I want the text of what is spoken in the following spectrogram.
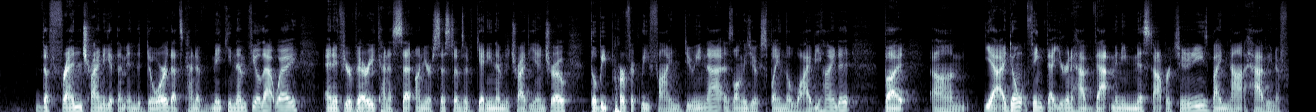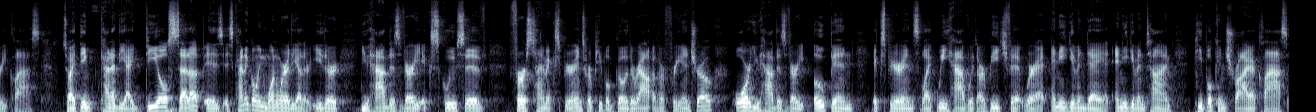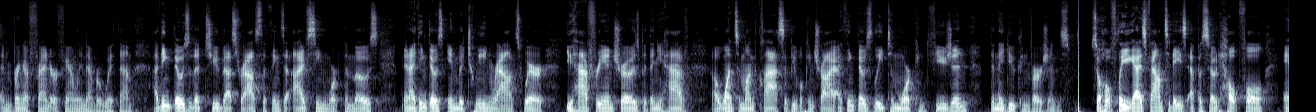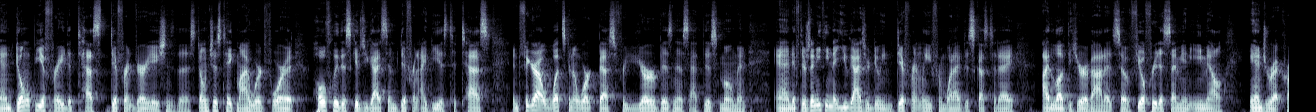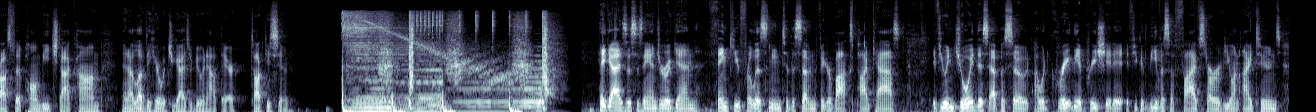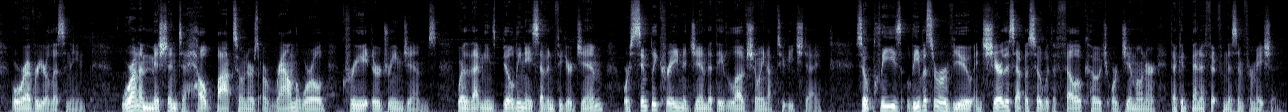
the friend trying to get them in the door that's kind of making them feel that way. And if you're very kind of set on your systems of getting them to try the intro, they'll be perfectly fine doing that as long as you explain the why behind it. But um, yeah, I don't think that you're going to have that many missed opportunities by not having a free class. So I think kind of the ideal setup is is kind of going one way or the other. Either you have this very exclusive first time experience where people go the route of a free intro, or you have this very open experience like we have with our Beach Fit, where at any given day, at any given time, people can try a class and bring a friend or family member with them. I think those are the two best routes, the things that I've seen work the most. And I think those in between routes where you have free intros, but then you have a once a month class that people can try, I think those lead to more confusion than they do conversions. So, hopefully, you guys found today's episode helpful and don't be afraid to test different variations of this. Don't just take my word for it. Hopefully, this gives you guys some different ideas to test and figure out what's going to work best for your business at this moment. And if there's anything that you guys are doing differently from what I've discussed today, I'd love to hear about it. So, feel free to send me an email, andrew at crossfitpalmbeach.com, and I'd love to hear what you guys are doing out there. Talk to you soon. Hey guys, this is Andrew again. Thank you for listening to the Seven Figure Box podcast. If you enjoyed this episode, I would greatly appreciate it if you could leave us a five star review on iTunes or wherever you're listening. We're on a mission to help box owners around the world create their dream gyms, whether that means building a seven figure gym or simply creating a gym that they love showing up to each day. So please leave us a review and share this episode with a fellow coach or gym owner that could benefit from this information.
